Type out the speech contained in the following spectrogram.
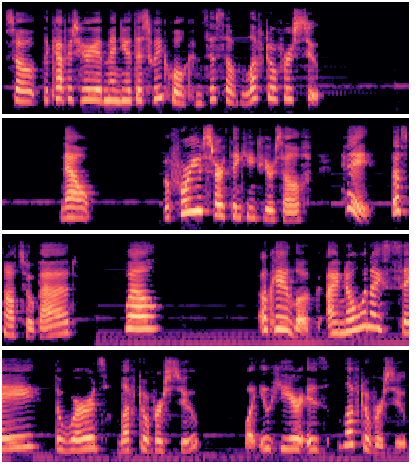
So, the cafeteria menu this week will consist of leftover soup. Now, before you start thinking to yourself, hey, that's not so bad, well, okay, look, I know when I say the words leftover soup, what you hear is leftover soup,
